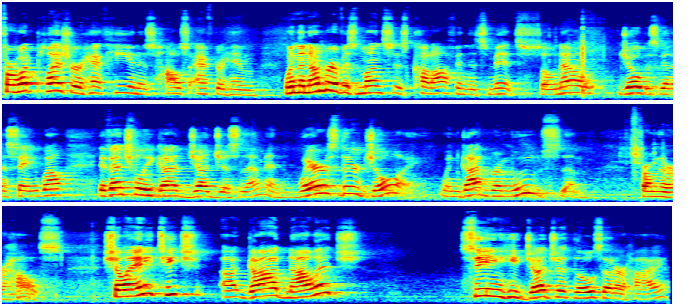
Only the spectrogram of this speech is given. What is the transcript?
For what pleasure hath he in his house after him, when the number of his months is cut off in its midst? So now Job is going to say, well, eventually God judges them, and where's their joy when God removes them from their house? Shall any teach uh, God knowledge, seeing he judgeth those that are high?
